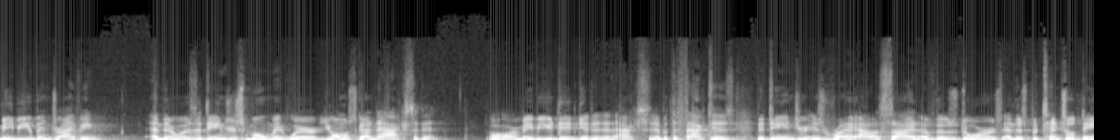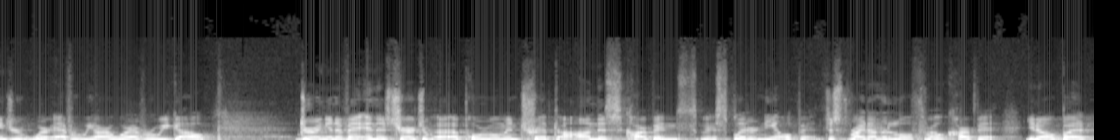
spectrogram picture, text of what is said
Maybe you've been driving, and there was a dangerous moment where you almost got in an accident. Or, maybe you did get in an accident. But the fact is, the danger is right outside of those doors, and there's potential danger wherever we are, wherever we go. During an event in this church, a, a poor woman tripped on this carpet and split her knee open, just right on the little throw carpet, you know, but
